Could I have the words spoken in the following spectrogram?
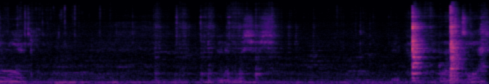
আমি একই আরেকবার শেষ লাস্ট ইয়ার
